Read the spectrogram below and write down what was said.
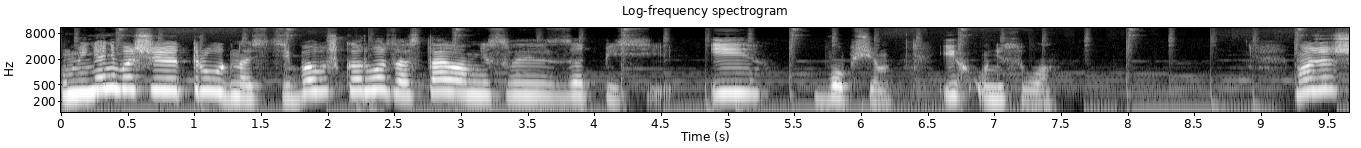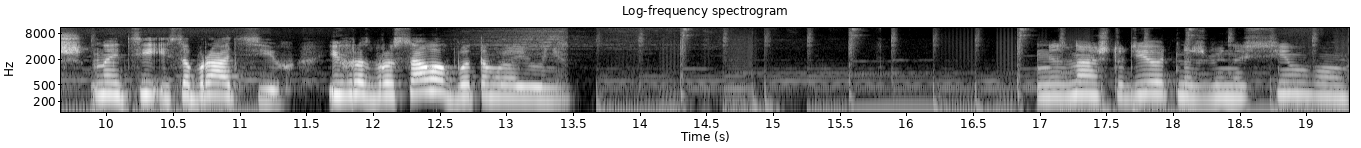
У меня небольшие трудности. Бабушка Роза оставила мне свои записи. И, в общем, их унесло. Можешь найти и собрать их. Их разбросала в этом районе. Не знаю, что делать. Нажми на символ.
